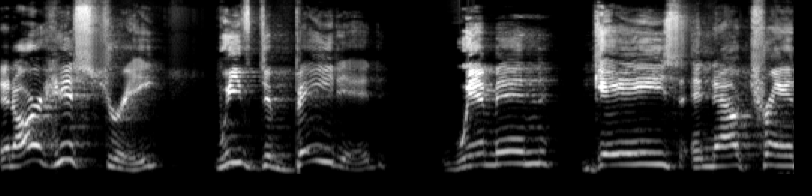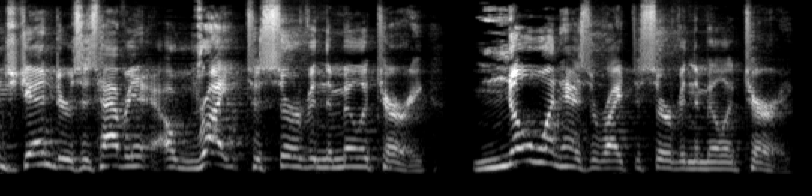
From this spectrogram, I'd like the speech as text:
In our history, we've debated women, gays, and now transgenders as having a right to serve in the military. No one has a right to serve in the military.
